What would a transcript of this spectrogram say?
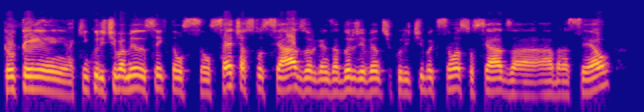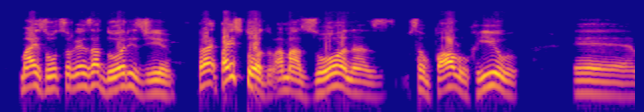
Então tem aqui em Curitiba mesmo, eu sei que estão, são sete associados, organizadores de eventos de Curitiba que são associados à, à Abracel, mais outros organizadores de pra, país todo, Amazonas, São Paulo, Rio, é,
